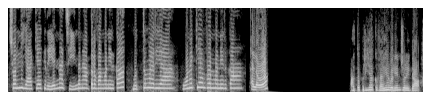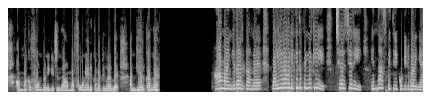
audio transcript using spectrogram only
சொல்லியா கேக்குது. என்னாச்சு? இந்த நேரத்துல ஃபோன் பண்ணிருக்கா? முத்துமாரியா உனக்கு ஏன் ஃபோன் பண்ணிருக்கான் ஹலோ? அத்தை பிரியாக்கு வயிறு வலின்னு சொல்லிட்டா. அம்மாக்கு ஃபோன் பண்ணிக்கிட்டு இருந்தேன். அம்மா ஃபோன் எடுக்க மாட்டேங்கிறாங்க. அங்கேயே இருக்காங்க? ஆமா இங்கதான் இருக்காங்க. வயிறா வலிக்குது பிள்ளைக்கு. சரி சரி. எந்த ஆஸ்பத்திரி கூட்டிட்டு போறீங்க?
